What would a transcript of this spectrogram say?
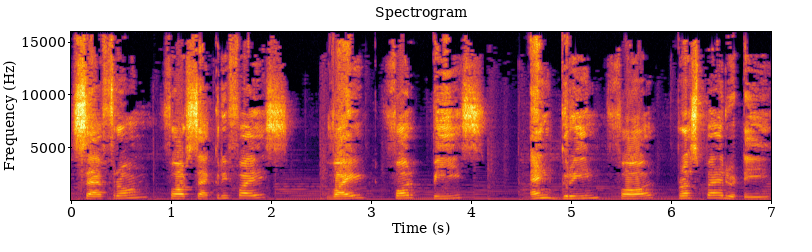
Saffron for sacrifice, white for peace, and green for prosperity.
